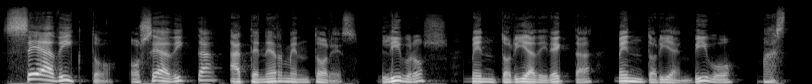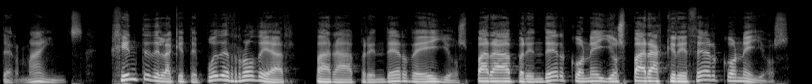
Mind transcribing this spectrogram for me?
sea adicto o sea adicta a tener mentores, libros, mentoría directa, mentoría en vivo, masterminds, gente de la que te puedes rodear para aprender de ellos, para aprender con ellos, para crecer con ellos.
